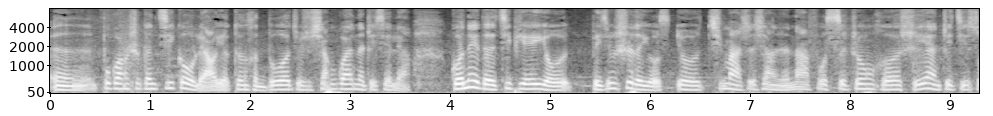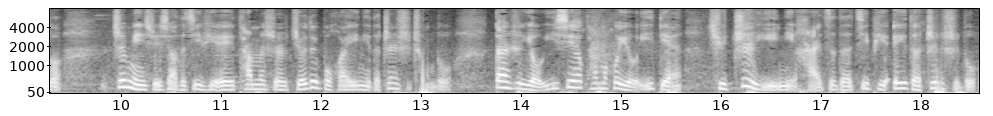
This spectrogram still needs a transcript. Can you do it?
嗯，不光是跟机构聊，也跟很多就是相关的这些聊。国内的 GPA 有北京市的有有，起码是像人大附四中和实验这几所。知名学校的 GPA，他们是绝对不怀疑你的真实程度，但是有一些他们会有一点去质疑你孩子的 GPA 的真实度。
